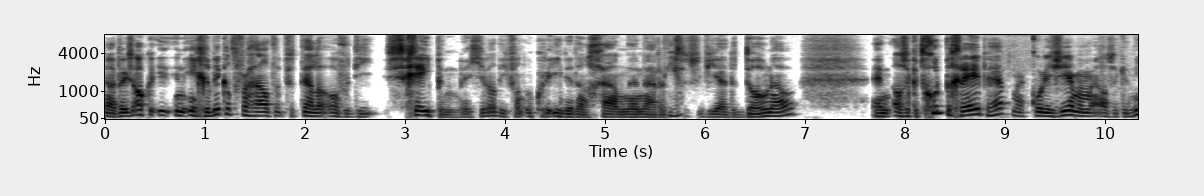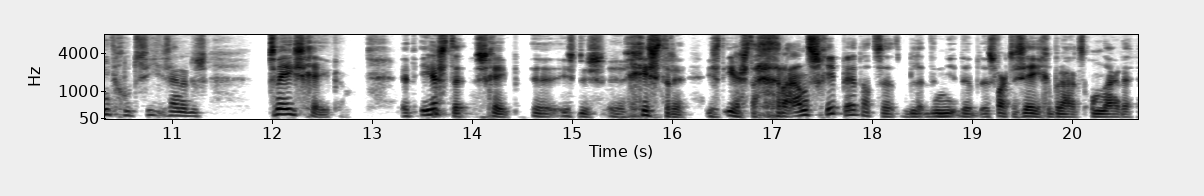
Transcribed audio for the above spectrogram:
Nou, er is ook een ingewikkeld verhaal te vertellen over die schepen, weet je wel, die van Oekraïne dan gaan eh, naar het, via de Donau. En als ik het goed begrepen heb, maar corrigeer me maar als ik het niet goed zie, zijn er dus twee schepen. Het eerste scheep uh, is dus uh, gisteren is het eerste graanschip hè, dat de, de, de, Zwarte Zee gebruikt om naar, de,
